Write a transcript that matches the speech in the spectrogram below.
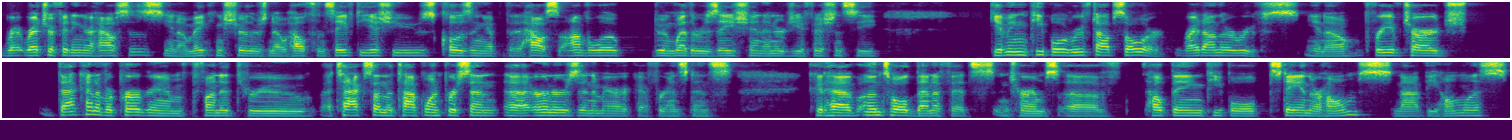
retrofitting their houses, you know, making sure there's no health and safety issues, closing up the house envelope, doing weatherization, energy efficiency, giving people rooftop solar right on their roofs, you know, free of charge, that kind of a program funded through a tax on the top 1% uh, earners in America, for instance, could have untold benefits in terms of helping people stay in their homes, not be homeless,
